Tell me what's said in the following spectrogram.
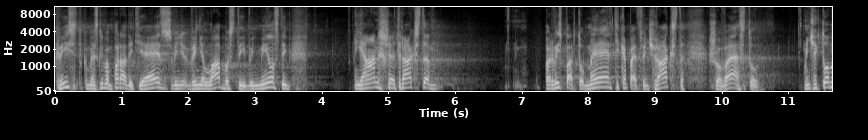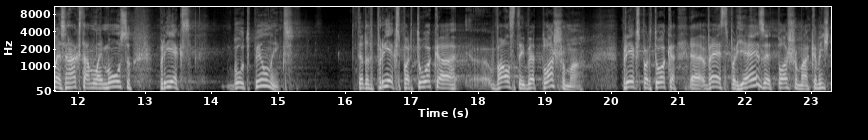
Kristu, ka mēs gribam parādīt Jēzus, viņa, viņa labestību, viņa mīlestību. Jānis šeit raksta par vispār to mērķi, kāpēc viņš raksta šo vēstuli. Viņš saka, to mēs rakstām, lai mūsu prieks būtu pilnīgs. Tad prieks par to, ka valstība iet plašumā, prieks par to, ka vēsts par Jēzu iet plašumā, ka viņš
